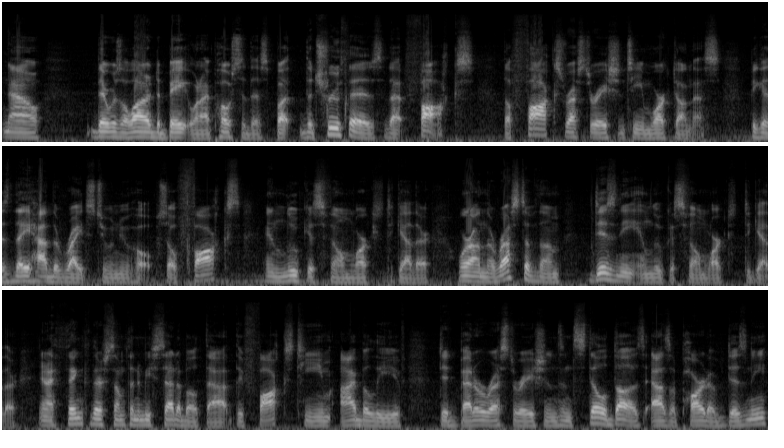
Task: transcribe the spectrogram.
Now, there was a lot of debate when I posted this, but the truth is that Fox, the Fox restoration team worked on this because they had the rights to A New Hope. So Fox and Lucasfilm worked together, where on the rest of them, Disney and Lucasfilm worked together. And I think there's something to be said about that. The Fox team, I believe, did better restorations and still does as a part of Disney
